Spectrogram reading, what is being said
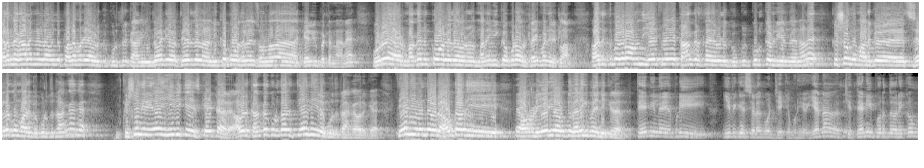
கடந்த காலங்களில் வந்து பல முறை அவருக்கு கொடுத்துருக்காங்க. இந்த வாட்டி அவர் தேர்தலில் நிற்க போகிறதில்லன்னு சொன்னதான் கேள்விப்பட்டேன் நான். ஒருவேளை அவர் மகனுக்கோ அல்லது அவர் மனைவிக்கோ கூட அவர் ட்ரை பண்ணியிருக்கலாம் அதுக்கு பதிலாக வந்து ஏற்கனவே காங்கிரஸ் தலைவர்களுக்கு கொடுக்க வேண்டியிருந்ததுனால கிருஷ்ணகுமாருக்கு செல்லகுமாருக்கு கொடுத்துட்டாங்க. அங்கே கிருஷ்ணகிரி தான் ஈவிகேஎஸ் கேட்டார். அவருக்கு அங்கே கொடுக்காத தேனியில் கொடுத்துட்டாங்க அவருக்கு. தேனி வந்து அவர் அவுட் ஆஃப் தி அவரோட ஏரியா விட்டு விலகி போய் நிற்கிறார் தேனியில எப்படி இவிகேஸ் இளங்கோன் ஜெயிக்க முடியும். ஏன்னா தேனி பொறுத்த வரைக்கும்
